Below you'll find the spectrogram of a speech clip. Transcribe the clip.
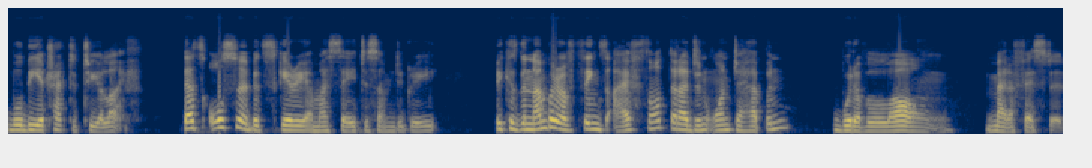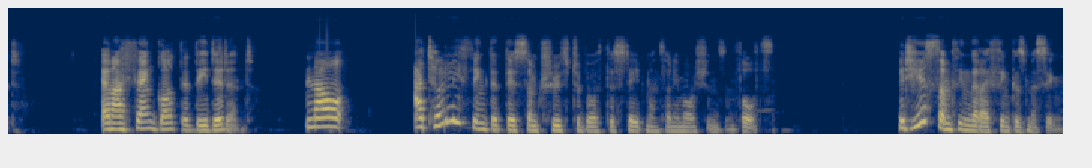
will be attracted to your life that's also a bit scary, I must say, to some degree, because the number of things I've thought that I didn't want to happen would have long manifested. And I thank God that they didn't. Now, I totally think that there's some truth to both the statements on emotions and thoughts. But here's something that I think is missing,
